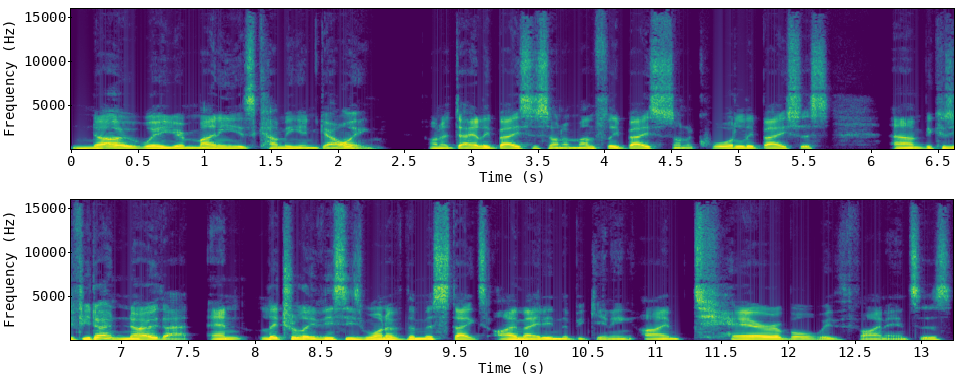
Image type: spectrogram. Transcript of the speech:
know where your money is coming and going on a daily basis, on a monthly basis, on a quarterly basis. Um, because if you don't know that, and literally this is one of the mistakes I made in the beginning, I'm terrible with finances,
